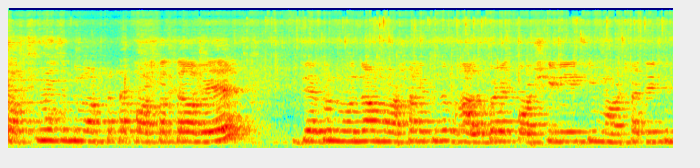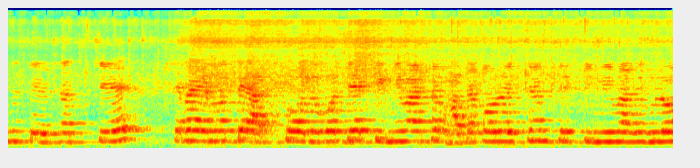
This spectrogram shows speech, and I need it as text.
ততক্ষণে কিন্তু মশলাটা কষাতে হবে। দেখুন বন্ধু আমার মশলা কিন্তু ভালো করে কষিয়ে নিয়েছি। মশলা দিয়ে কিন্তু তেল ছাড়ছে এবার এর মধ্যে অ্যাড করে দেবো যে চিংড়ি মাছটা ভাজা করে রেখেছিলাম, সেই চিংড়ি মাছগুলো।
